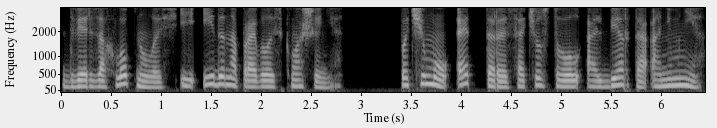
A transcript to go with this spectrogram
Дверь захлопнулась, и Ида направилась к машине. Почему Эттере сочувствовал Альберта, а не мне?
